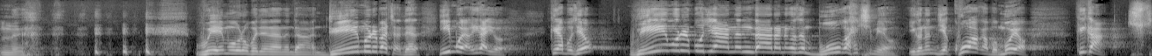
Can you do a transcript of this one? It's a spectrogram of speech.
음. 외모로 보지 않는다. 뇌물을 받자. 이 뭐야? 이거 이거. 그냥 보세요. 외모를 보지 않는다라는 것은 뭐가 핵심이에요? 이거는 이제 고아가 뭐 뭐예요? 그러니까 수,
